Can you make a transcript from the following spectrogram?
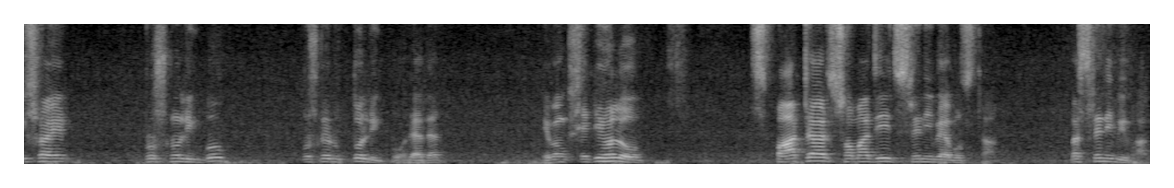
বিষয়ের প্রশ্ন লিখব, প্রশ্নের উত্তর লিখব রাদার এবং সেটি হলো স্পার্টার সমাজের শ্রেণি ব্যবস্থা বা শ্রেণি বিভাগ।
